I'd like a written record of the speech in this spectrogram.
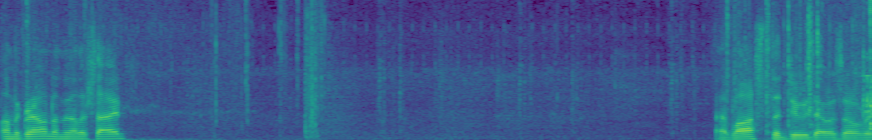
on the ground on the other side. I lost the dude that was over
